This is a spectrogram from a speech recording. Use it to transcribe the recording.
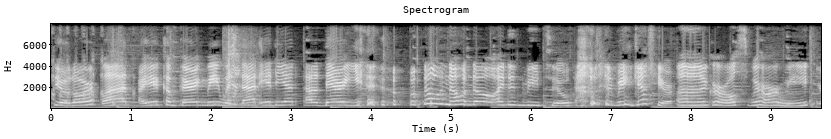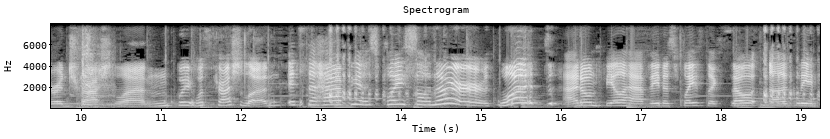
Theodore? What? Are you comparing me with that idiot? How dare you? no, no, no, I didn't mean to. How did we get here? Uh, girls, where are we? You're in Trashland. Wait, what's Trashland? It's the happiest place on earth. What? I don't feel happy. This place looks so ugly and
